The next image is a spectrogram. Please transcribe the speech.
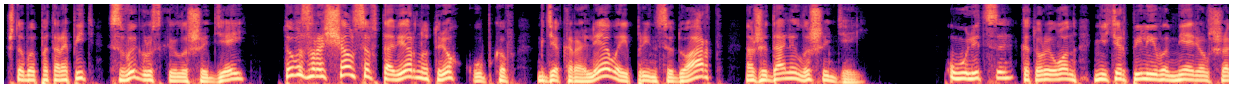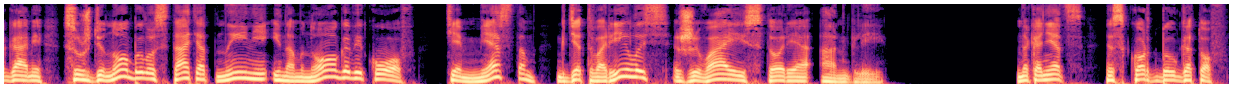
чтобы поторопить с выгрузкой лошадей, то возвращался в таверну трех кубков, где королева и принц Эдуард ожидали лошадей. Улицы, которые он нетерпеливо мерил шагами, суждено было стать отныне и на много веков тем местом, где творилась живая история Англии. Наконец, эскорт был готов.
